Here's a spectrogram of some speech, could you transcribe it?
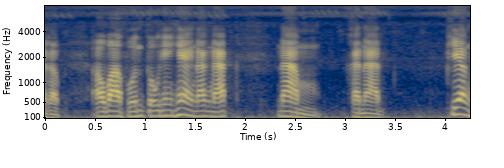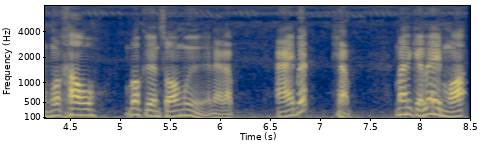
นะครับ เอาว่าฝนตกแห้งๆนักๆน้ำขนาดเพียงหัวเขาบ่เกินสองมือนะครับ หายเบิดครับมันก็เลยเหมาะ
